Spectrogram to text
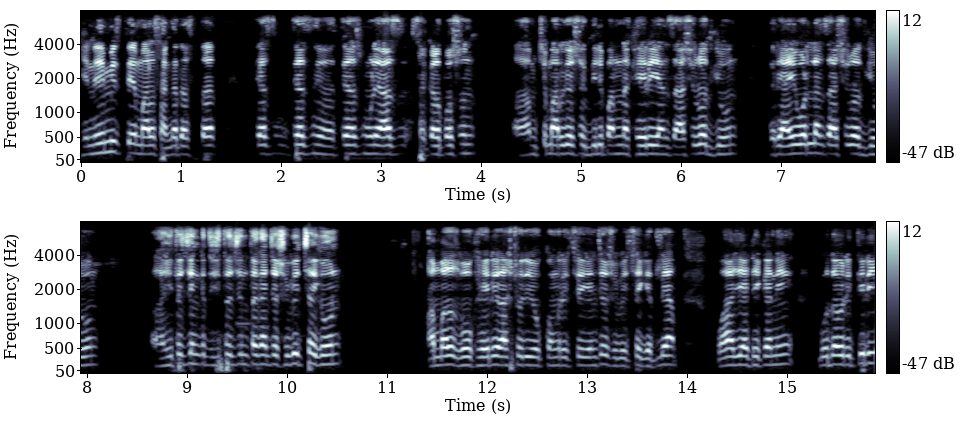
हे नेहमीच ते मला सांगत असतात. त्याच त्याच त्याचमुळे आज सकाळपासून आमचे मार्गदर्शक दिलीपांना खैरे यांचा आशीर्वाद घेऊन घरी आई वडिलांचा आशीर्वाद घेऊन हितचिंत हितचिंतकांच्या शुभेच्छा घेऊन अंबादास भाऊ खैरे राष्ट्रवादी युवक काँग्रेसचे यांच्या शुभेच्छा घेतल्या. व आज या ठिकाणी गोदावरी तिरी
